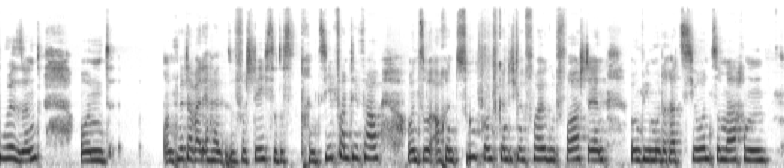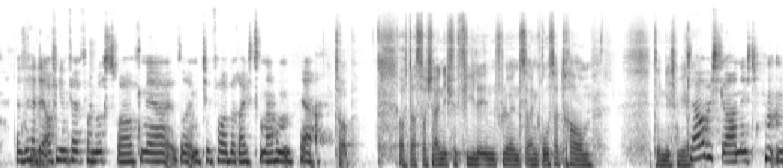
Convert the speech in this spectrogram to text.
cool sind und und mittlerweile halt so verstehe ich so das Prinzip von TV und so auch in Zukunft könnte ich mir voll gut vorstellen, irgendwie Moderation zu machen. Also cool. hätte auf jeden Fall voll Lust drauf, mehr so im TV-Bereich zu machen. Ja. Top. Auch das wahrscheinlich für viele Influencer ein großer Traum. Denke ich mir. Glaube ich gar nicht. Hm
